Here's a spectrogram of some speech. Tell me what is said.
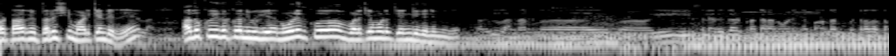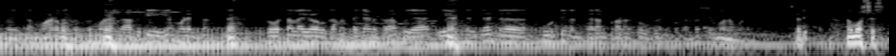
ಬಟ್ ಆದ್ರೆ ನೀವು ತರಿಸಿ ಮಾಡ್ಕೊಂಡಿರಿ. ಅದಕ್ಕೂ ಇದಕ್ಕೂ ನಿಮಗೆ ನೋಡಿದಕ್ಕೂ ಬಳಕೆ ಮಾಡೋದಕ್ಕೆ ಹೆಂಗಿದೆ ನಿಮಗೆ? ಸರ್ ಇಲ್ಲ. ನನ್ನ ಈ ಈ ಸಲ ರಿಸಲ್ಟ್ ಪ್ರಕಾರ ನೋಡಿದಪ್ಪ ನಾನು ಬಿಟ್ಟಿರೋದ ತಪ್ಪ ಸರ್. ಮಾಡ್ಬೇಕಂತ ಮಾಡಿ ಅದಕ್ಕೆ ಈಗ ಏನು ಮಾಡೇನಿ ಸರ್? ಟೋಟಲ್ ಆಗಿ ಹೇಳ್ಬೇಕಂದ್ರೆ ಸೆಕೆಂಡ್ ಕ್ರಾಪ್ಗೆ ಎ ಟು ಝೆಡ್ ಪೂರ್ತಿ ನನ್ನ ಕೆರನ್ ಪ್ರಾಡಕ್ಟ್ ಉಪಯೋಗಿಸ್ಬೇಕಂತ ತೀರ್ಮಾನ ಮಾಡಿ ಸರಿ. ನಮಸ್ತೆ ಸರ್.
